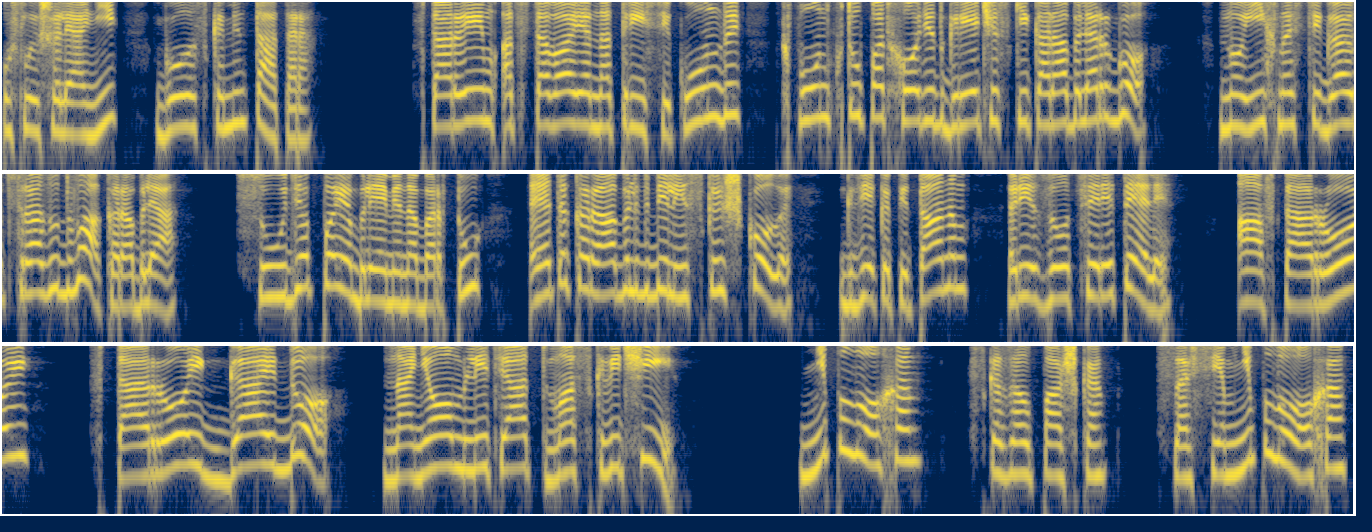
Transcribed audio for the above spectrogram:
Услышали они голос комментатора. Вторым, отставая на три секунды, к пункту подходит греческий корабль «Арго», но их настигают сразу два корабля. Судя по эмблеме на борту, это корабль Тбилисской школы, где капитаном Резо Церетели, а второй... второй Гайдо, на нем летят москвичи. «Неплохо», — сказал Пашка, — «совсем неплохо».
